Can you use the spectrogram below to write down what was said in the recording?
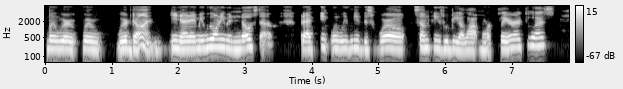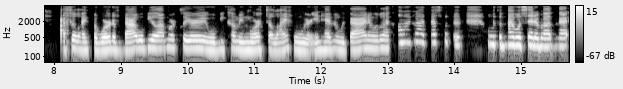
when we're we're we're done. You know what I mean? We won't even know stuff. But I think when we leave this world, some things will be a lot more clearer to us. I feel like the word of God will be a lot more clearer. It will be coming more to life when we're in heaven with God, and we'll be like, "Oh my God, that's what the what the Bible said about that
